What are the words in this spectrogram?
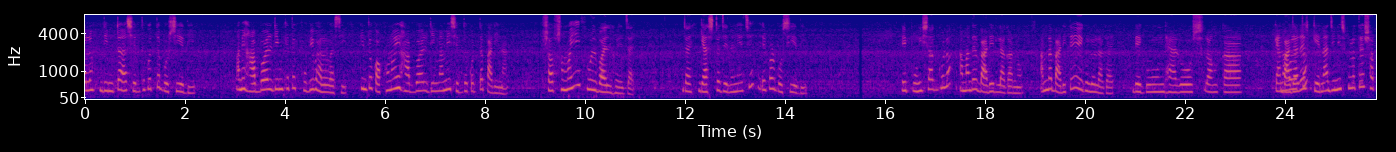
চলো ডিমটা সেদ্ধ করতে বসিয়ে দিই। আমি হাফ বয়েল ডিম খেতে খুবই ভালোবাসি, কিন্তু কখনোই হাফ বয়েল ডিম আমি সেদ্ধ করতে পারি না। সব সময়ই ফুল বয়েল হয়ে যায়। যাই, গ্যাসটা জেলে নিয়েছি, এরপর বসিয়ে দিই। এই পুঁই শাকগুলো আমাদের বাড়ির লাগানো। আমরা বাড়িতেই এগুলো লাগাই। বেগুন, ঢ্যাঁড়স, লঙ্কা কেন বাজারের কেনা জিনিসগুলোতে সব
